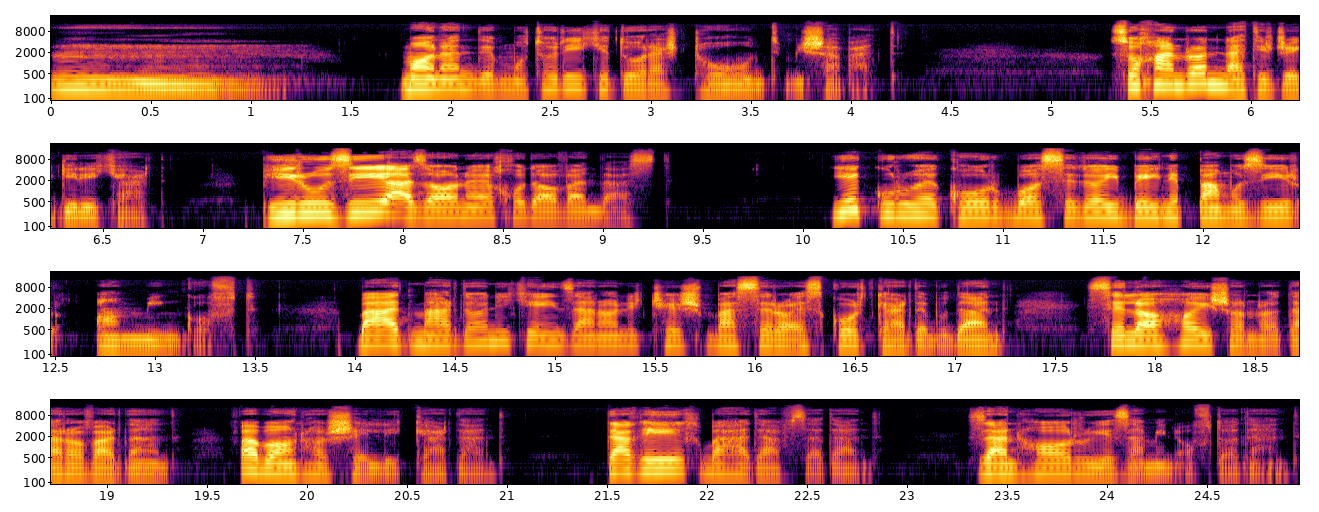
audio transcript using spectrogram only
مم. مانند موتوری که دورش تند می شود. سخنران نتیجه گیری کرد. پیروزی از آن خداوند است. یک گروه کور با صدایی بین بم و زیر آمین گفت. بعد مردانی که این زنان چشم بسته را اسکورت کرده بودند سلاحهایشان را درآوردند و با آنها شلیک کردند. دقیق به هدف زدند. زنها روی زمین افتادند.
